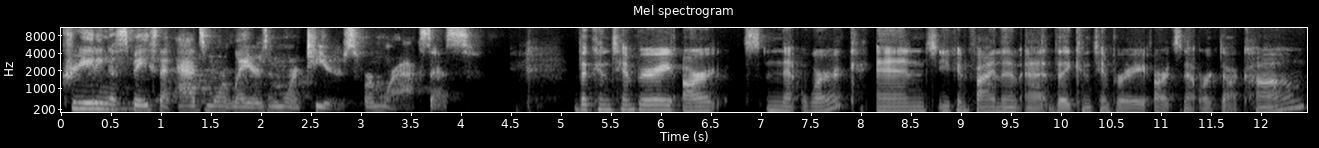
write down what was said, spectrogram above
creating a space that adds more layers and more tiers for more access. The contemporary Arts Network, and you can find them at the contemporaryartsnetwork.com.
